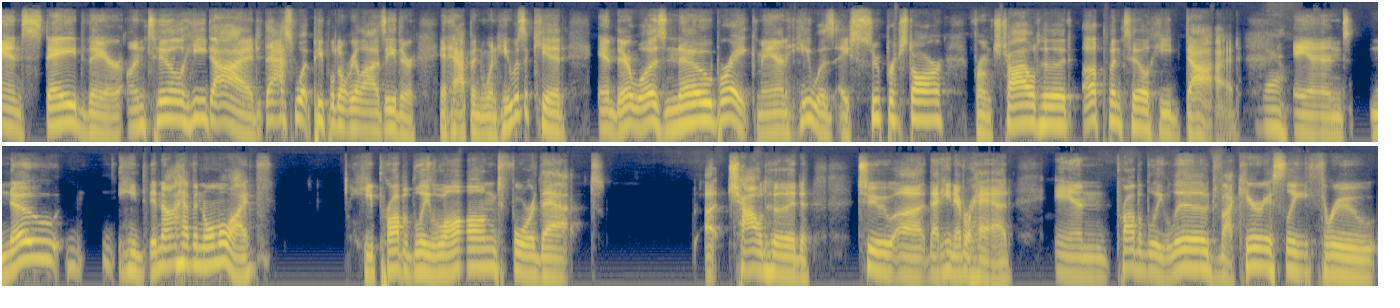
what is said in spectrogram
and stayed there until he died. That's what people don't realize either. It happened when he was a kid and there was no break, man. He was a superstar from childhood up until he died. yeah. And no he did not have a normal life. He probably longed for that uh, childhood to uh, that he never had and probably lived vicariously through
